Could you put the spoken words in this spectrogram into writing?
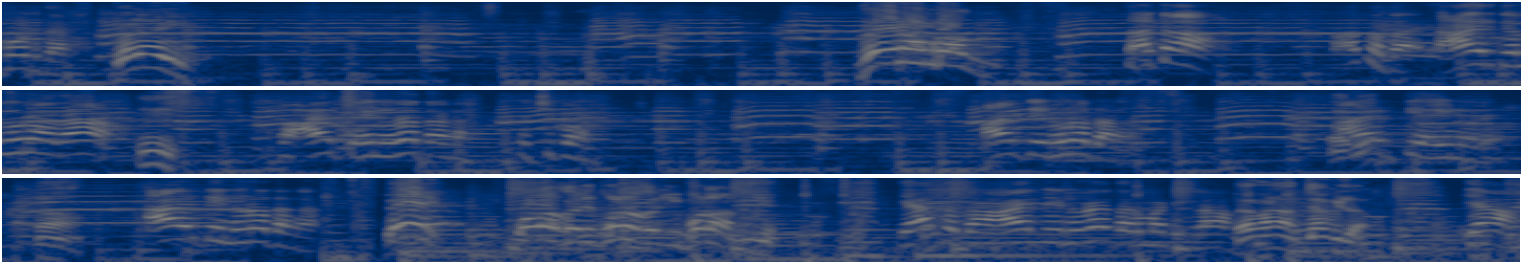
போட்டு தரேன். வேணாம்டா. தாத்தா தாத்தா ஆயிரத்தி எழுநூறுவா தான் ஆயிரத்தி ஐநூறுரூவா தாங்க. வச்சுக்கோங்க ஆயிரத்தி ஐநூறுரூவா தாங்க. ஆயிரத்தி ஐநூறு. ஆ. ஆயிரத்தி ஐநூறுரூவா தாங்க ஏய் போடா கல் போடா கல் போடா. நீ ஏன் தாத்தா ஆயிரத்தி ஐநூறுரூவா தர மாட்டீங்களா வேணாம் தேவையில்ல. ஏன்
